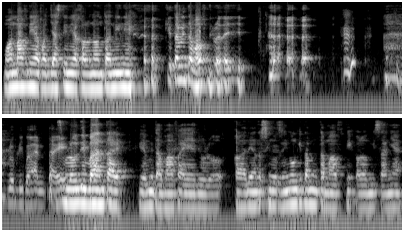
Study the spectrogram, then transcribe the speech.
Mohon maaf nih ya Coach Justin ya kalau nonton ini. kita minta maaf dulu aja Belum dibantai. sebelum dibantai. Ya minta maaf aja dulu. Kalau ada yang tersinggung-singgung kita minta maaf nih kalau misalnya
